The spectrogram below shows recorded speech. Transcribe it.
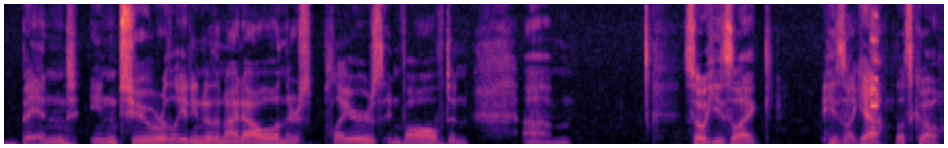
bend into relating to the night owl, and there's players involved, and um, so he's like he's like, yeah, let's go.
